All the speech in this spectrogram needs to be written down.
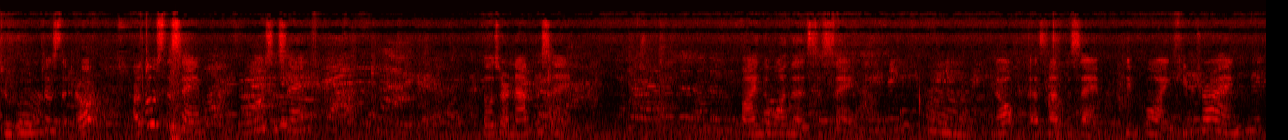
To whom does it, oh, are those the same? Are those the same? Those are not the same. Find the one that is the same. Hmm, nope, that's not the same. Keep going, keep trying.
